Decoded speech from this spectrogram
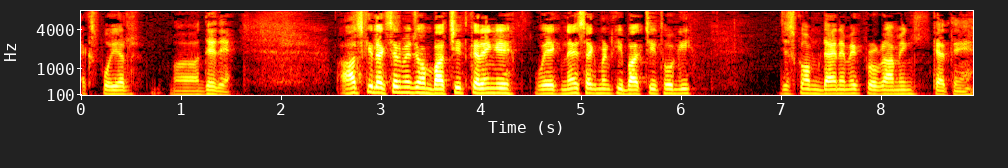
ایکسپوئر دے دیں۔ آج کے لیکچر میں جو ہم بات چیت کریں گے، وہ ایک نئے سیگمنٹ کی بات چیت ہوگی۔ جس کو ہم ڈائنامک پروگرامنگ کہتے ہیں۔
